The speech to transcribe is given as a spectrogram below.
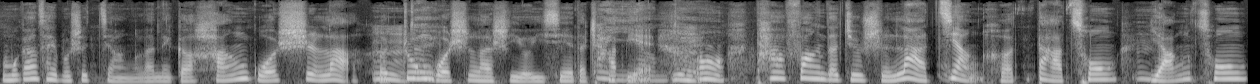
我们刚才不是讲了那个韩国式辣和嗯中国式辣是有一些的差别。嗯，它放的就是辣酱和大葱、嗯洋葱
